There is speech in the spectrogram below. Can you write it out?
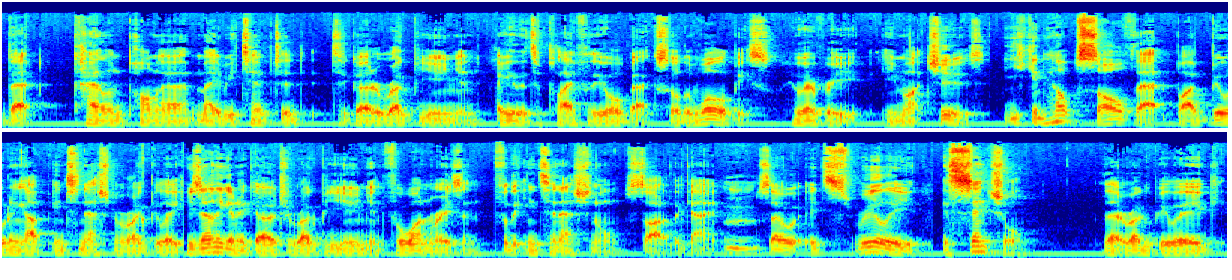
that Kalyn Ponga may be tempted to go to rugby union, either to play for the All Blacks or the Wallabies, whoever he, he might choose. You can help solve that by building up international rugby league. He's only going to go to rugby union for one reason, for the international side of the game. Mm. So it's really essential that rugby league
